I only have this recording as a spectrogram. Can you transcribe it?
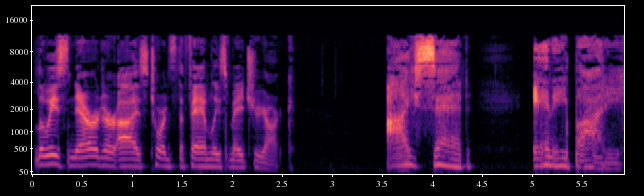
Louise narrowed her eyes towards the family's matriarch. I said anybody.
